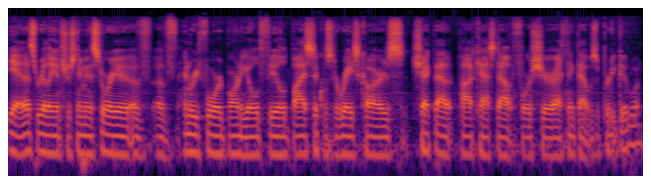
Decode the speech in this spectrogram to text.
Yeah, that's really interesting. I mean, the story of, of Henry Ford, Barney Oldfield, bicycles to race cars. Check that podcast out for sure. I think that was a pretty good one.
